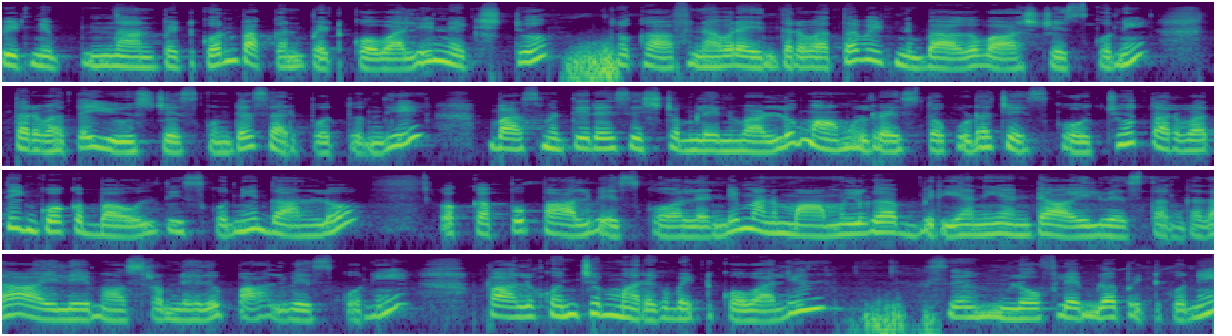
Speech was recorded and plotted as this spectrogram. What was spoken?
వీటిని నానపెట్టుకొని పక్కన పెట్టుకోవాలి. నెక్స్ట్ ఒక హాఫ్ అన్ అవర్ అయిన తర్వాత వీటిని బాగా వాష్ చేసుకొని తర్వాత యూజ్ చేసుకుంటే సరిపోతుంది. బాస్మతి రైస్ ఇష్టం లేని వాళ్ళు మామూలు రైస్తో కూడా చేసుకోవచ్చు. తర్వాత ఇంకొక బౌల్ తీసుకొని దానిలో ఒక కప్పు పాలు వేసుకోవాలండి. మనం మామూలుగా బిర్యానీ అంటే ఆయిల్ వేస్తాం కదా ఆయిల్ ఏం అవసరం లేదు. పాలు వేసుకొని పాలు కొంచెం మరగబెట్టుకోవాలి. లో ఫ్లేమ్లో పెట్టుకొని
